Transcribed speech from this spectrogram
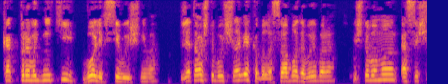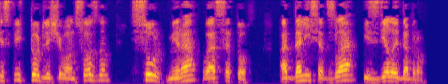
как проводники воли Всевышнего, для того, чтобы у человека была свобода выбора, и чтобы он мог осуществить то, для чего он создан, сур мира ваасетов, отдались от зла и сделай добро.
